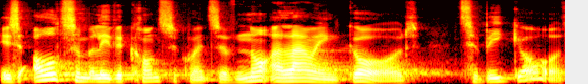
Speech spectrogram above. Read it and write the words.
is ultimately the consequence of not allowing God to be God.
